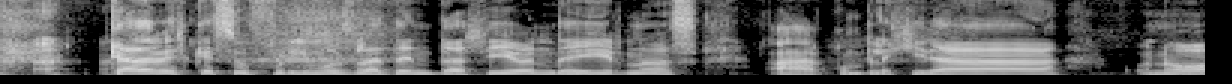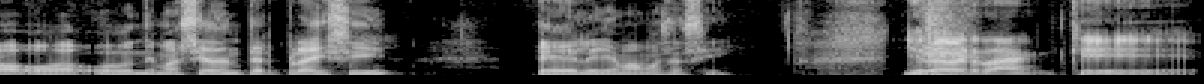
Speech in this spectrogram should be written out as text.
Cada vez que sufrimos la tentación de irnos a complejidad ¿no? o, demasiado enterprise, le llamamos así. Yo la verdad que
